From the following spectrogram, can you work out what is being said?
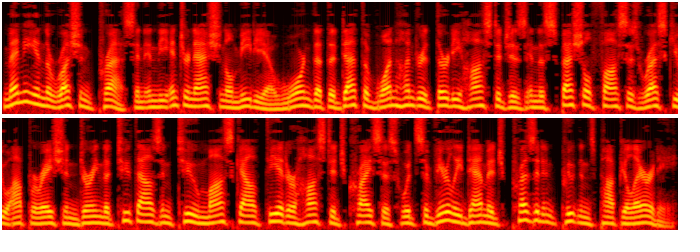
Many in the Russian press and in the international media warned that the death of 130 hostages in the Special Forces rescue operation during the 2002 Moscow theater hostage crisis would severely damage President Putin's popularity.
